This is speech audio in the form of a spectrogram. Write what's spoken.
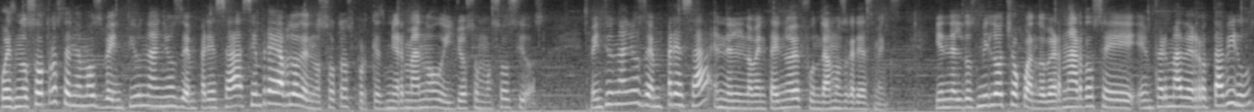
Pues nosotros tenemos 21 años de empresa. Siempre hablo de nosotros porque es mi hermano y yo somos socios. 21 años de empresa. En el 99 fundamos Gresmex. Y en el 2008, cuando Bernardo se enferma de rotavirus,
